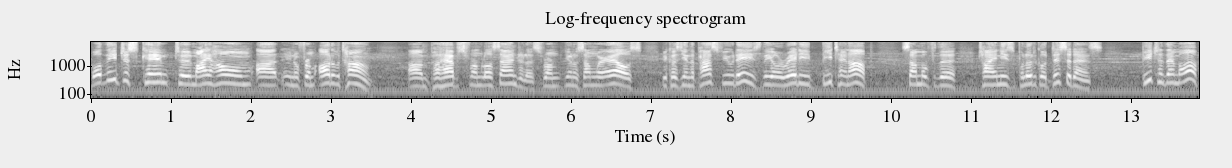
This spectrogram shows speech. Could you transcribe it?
Well, they just came to my home, uh, you know, from out of town, um, perhaps from Los Angeles, from you know somewhere else, because in the past few days they already beaten up some of the Chinese political dissidents, beaten them up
